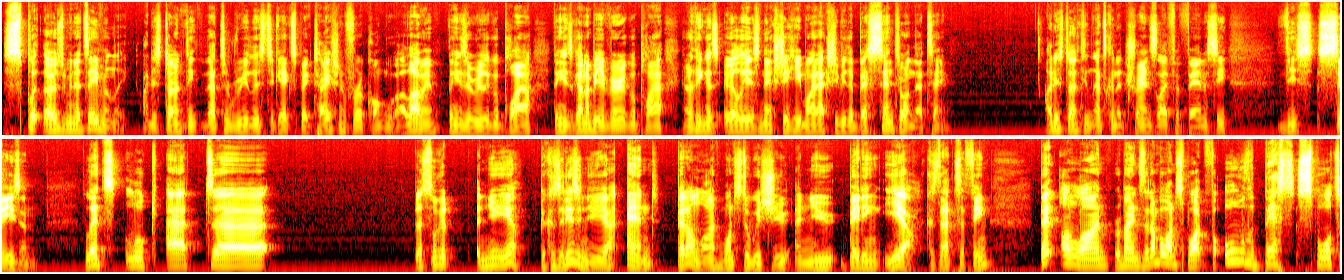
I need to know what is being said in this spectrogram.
split those minutes evenly. I just don't think that's a realistic expectation for Okongwu. I love him. I think he's a really good player. I think he's going to be a very good player. And I think as early as next year, he might actually be the best center on that team. I just don't think that's going to translate for fantasy this season. Let's look at. Uh, let's look at a new year because it is a new year and BetOnline wants to wish you a new betting year because that's the thing. BetOnline remains the number one spot for all the best sports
